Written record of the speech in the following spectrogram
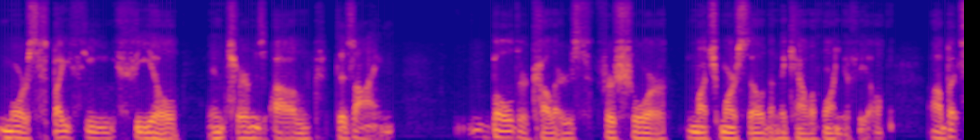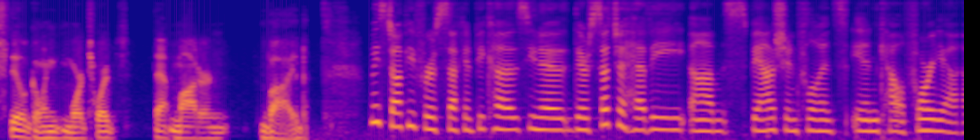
more spicy feel in terms of design. Bolder colors for sure, much more so than the California feel, uh, but still going more towards that modern vibe. Let me stop you for a second because, you know, there's such a heavy um, Spanish influence in California.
